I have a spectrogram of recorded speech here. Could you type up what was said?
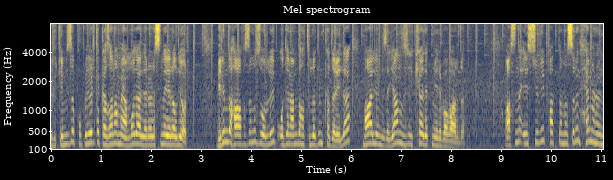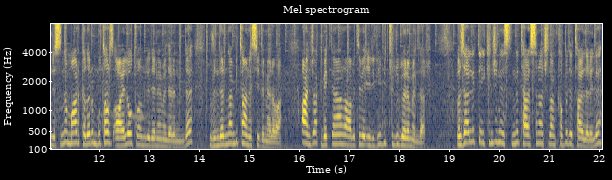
ülkemizde popülarite kazanamayan modeller arasında yer alıyor. Benim de hafızamı zorlayıp o dönemde hatırladığım kadarıyla mahallemizde yalnızca 2 adet Meriva vardı. Aslında SUV patlamasının hemen öncesinde markaların bu tarz aile otomobili denemelerinin de ürünlerinden bir tanesiydi Meriva. Ancak beklenen rağbeti ve ilgiyi bir türlü göremediler. Özellikle ikinci neslinde tersine açılan kapı detaylarıyla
